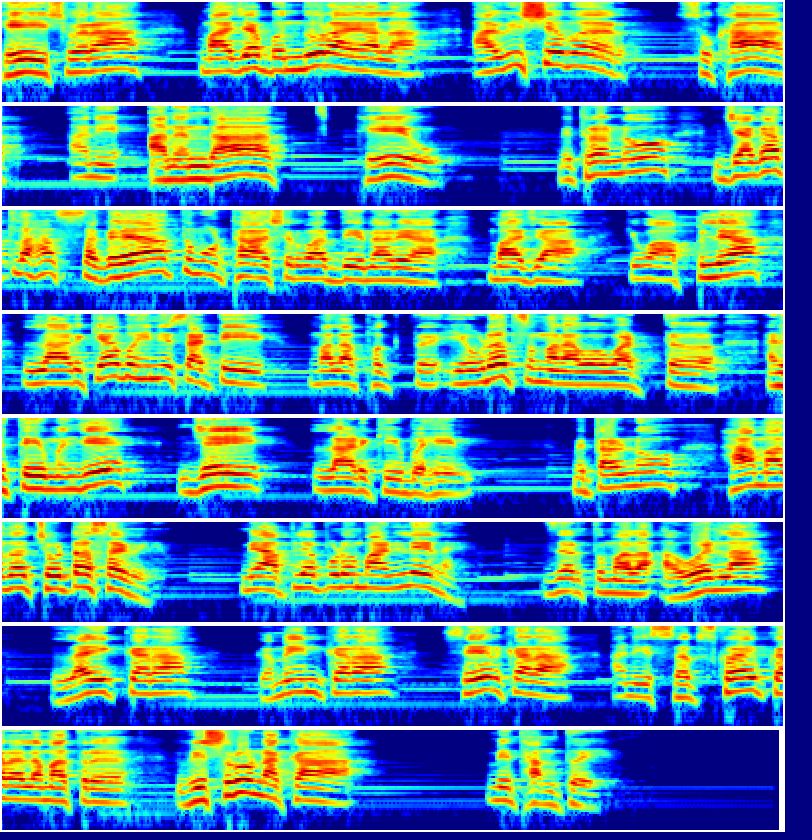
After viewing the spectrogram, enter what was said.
हे ईश्वरा माझ्या बंधुरायाला आयुष्यभर सुखात आणि आनंदात ठेव. मित्रांनो जगातला हा सगळ्यात मोठा आशीर्वाद देणाऱ्या माझ्या किंवा आपल्या लाडक्या बहिणीसाठी मला फक्त एवढंच म्हणावं वाटतं. आणि ते म्हणजे जय लाडकी बहीण. मित्रांनो हा माझा छोटासा व्हिडिओ मी आपल्यापुढं मांडलेला आहे. जर तुम्हाला आवडला लाईक करा कमेंट करा शेअर करा आणि सबस्क्राईब करायला मात्र विसरू नका. मी थांबतोय.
